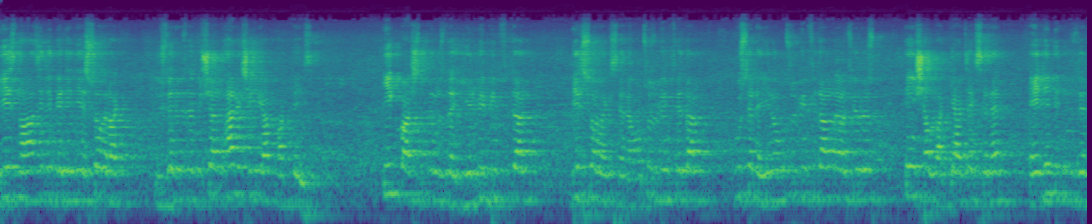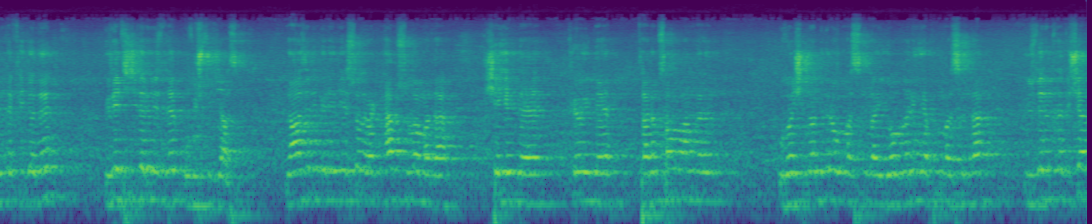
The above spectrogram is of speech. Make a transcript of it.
Biz Nazilli Belediyesi olarak üzerimize düşen her şeyi yapmaktayız. İlk başladığımızda 20 bin fidan, bir sonraki sene 30 bin fidan, bu sene yine 30 bin fidan dağıtıyoruz. İnşallah gelecek sene 50 bin üzerinde fidanı üreticilerimizle buluşturacağız. Nazilli Belediyesi olarak hem sulamada, şehirde, köyde, tarımsal alanların ulaşılabilir olmasında, yolların yapılmasında üzerimize düşen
